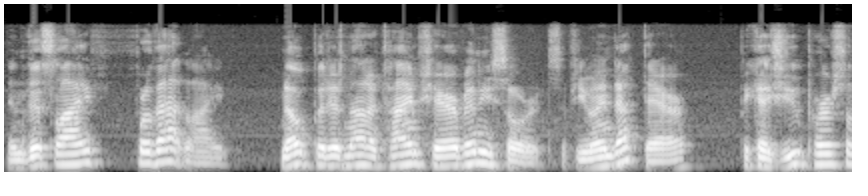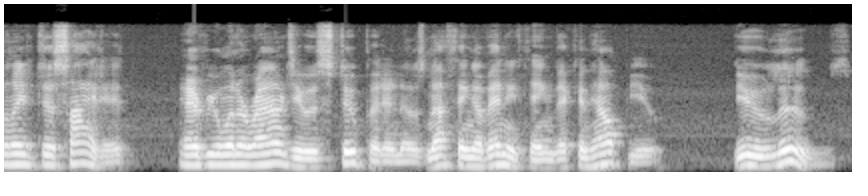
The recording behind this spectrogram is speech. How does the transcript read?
In this life, for that life. Nope, it is not a timeshare of any sorts if you end up there because you personally decided Everyone around you is stupid and knows nothing of anything that can help you. You lose.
